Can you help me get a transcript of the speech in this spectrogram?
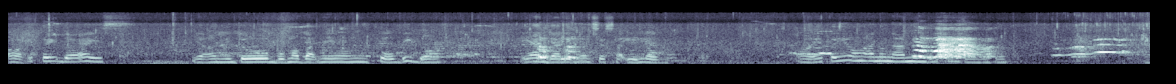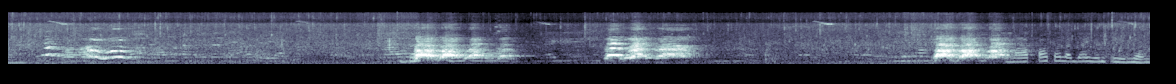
Oh, ito yung guys. Yan, medyo bumaba na yung tubig, oh. Yan, galing yan siya sa ilog. Oh, ito yung ano namin dito. Umapaw talaga yung ilog.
